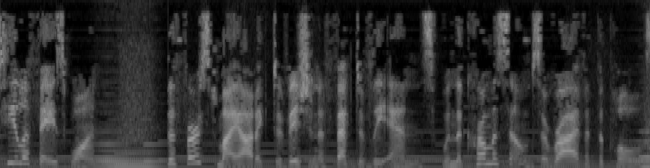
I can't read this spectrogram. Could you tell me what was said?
Telophase Telophase 1. The first meiotic division effectively ends when the chromosomes arrive at the poles.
